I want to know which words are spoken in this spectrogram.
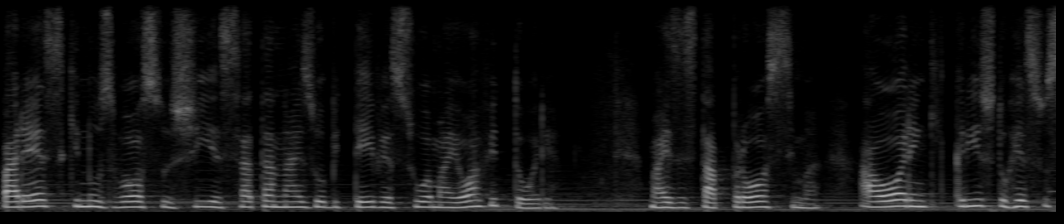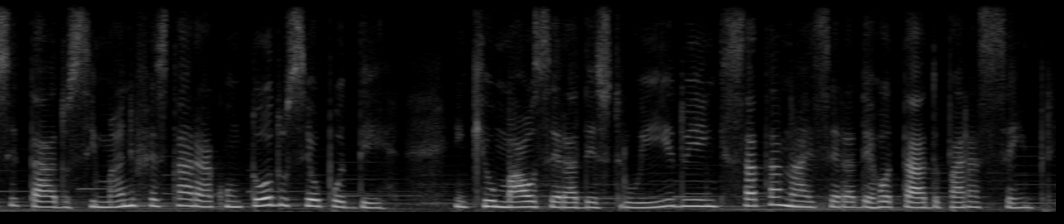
parece que nos vossos dias Satanás obteve a sua maior vitória. Mas está próxima a hora em que Cristo ressuscitado se manifestará com todo o seu poder, em que o mal será destruído e em que Satanás será derrotado para sempre.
